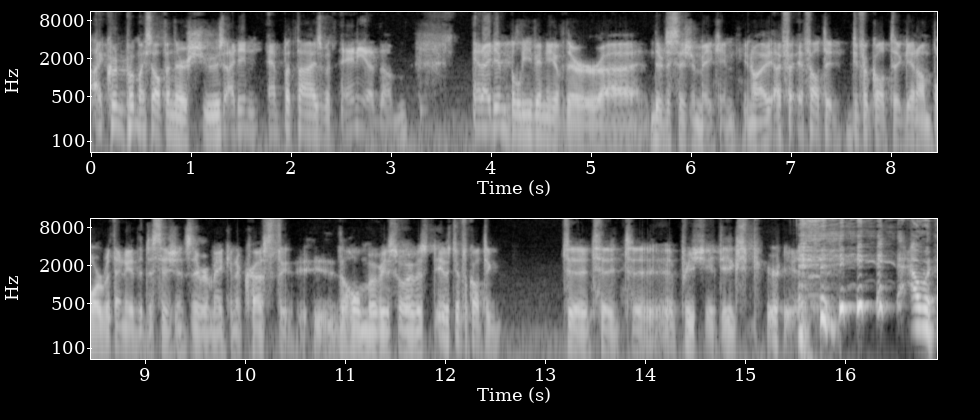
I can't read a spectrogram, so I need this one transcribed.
I couldn't put myself in their shoes. I didn't empathize with any of them, and I didn't believe any of their uh, their decision making. You know, I, I I felt it difficult to get on board with any of the decisions they were making across the the whole movie. So it was it was difficult to to to, to appreciate the experience. I, would-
